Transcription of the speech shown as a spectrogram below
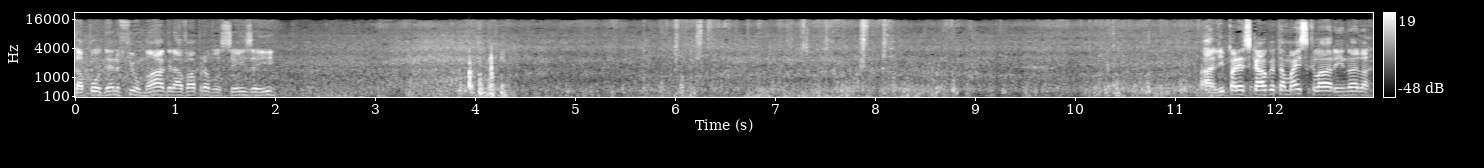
Tá podendo filmar, gravar pra vocês aí. Ali parece que a água está mais clara ainda, olha lá.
